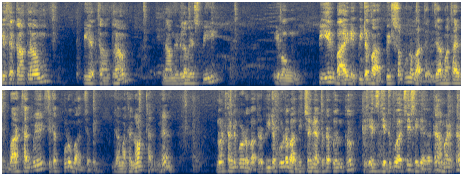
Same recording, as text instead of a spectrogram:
S একটা আঁকলাম পি একটা আঁকলাম, নাম দিলাম এসপি এবং পি এর বাইরে পিটা বাদ পিটা সম্পূর্ণ বাদ যাবে। যার মাথায় বার থাকবে, সেটা পুরো বাদ যাবে। যার মাথায় নট থাকবে হ্যাঁ? নট থাকলে পুরোটা বাদ, আর পিটা পুরোটা বাদ দিচ্ছি আমি এতটা পর্যন্ত। এস যেটুকু আছে, সেই জায়গাটা আমার একটা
